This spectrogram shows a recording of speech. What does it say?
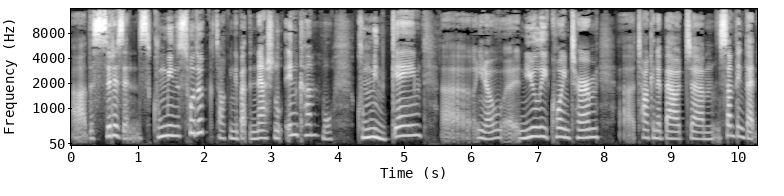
uh, the citizens. 국민 소득, talking about the national income. 뭐, 국민 게임, uh, you know, a newly coined term, uh, talking about um, something that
